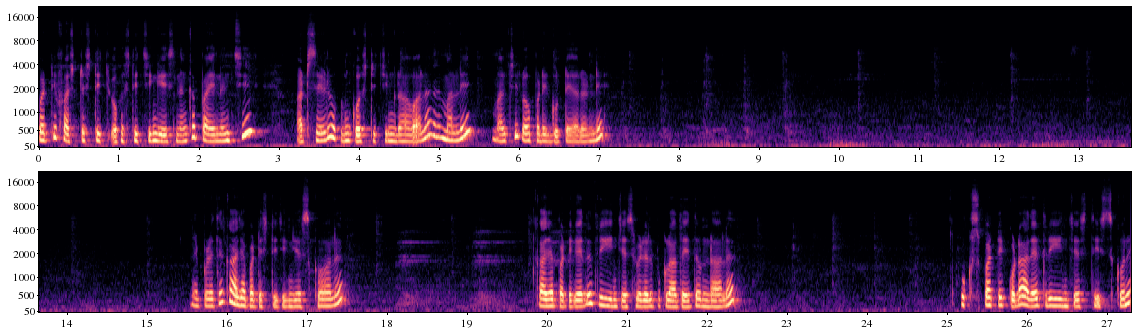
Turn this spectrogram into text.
పట్టి ఫస్ట్ స్టిచ్ ఒక స్టిచ్చింగ్ వేసినాక పైనుంచి అటు సైడ్ ఒక ఇంకో స్టిచ్చింగ్ రావాలి? అది మళ్ళీ మళ్ళీ లోపలికి కుట్టేయాలండి ఇప్పుడైతే కాజాపట్టి స్టిచ్చింగ్ చేసుకోవాలి. కాజాపట్టికి అయితే త్రీ ఇంచెస్ వెడల్పు క్లాత్ అయితే ఉండాలి. హుక్స్ పట్టికి కూడా అదే త్రీ ఇంచెస్ తీసుకొని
